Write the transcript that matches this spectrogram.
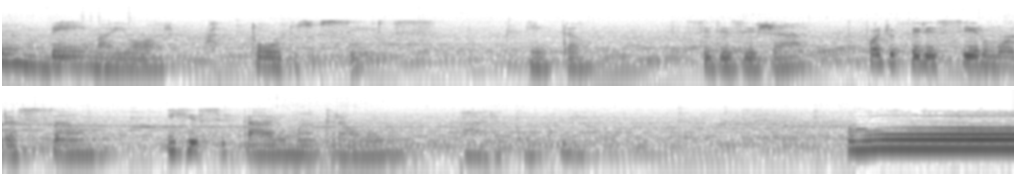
um bem maior a todos os seres. Então, se desejar, pode oferecer uma oração e recitar o mantra Om para concluir. Om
